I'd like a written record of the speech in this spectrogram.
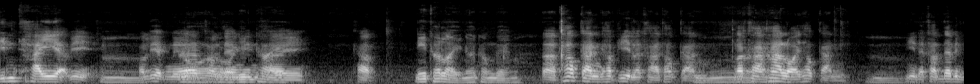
ดินไทยอะพี่อืมเขาเรียกเนื้อหล่ทองแดงหล่ดินไทยครับนี่เท่าไหร่เนื้อทองแดง อ่าเท่ากันครับพี่ราคาเท่ากัน อืม ราคาห้าร้อยเท่ากัน อืมนี่นะครับ ได้เป็น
